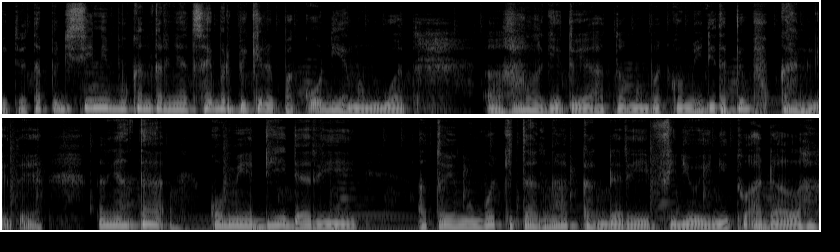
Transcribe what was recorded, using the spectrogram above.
Gitu. Tapi di sini bukan ternyata saya berpikir Pak Kodi yang membuat eh, hal gitu ya atau membuat komedi tapi bukan gitu ya. Ternyata komedi dari atau yang membuat kita ngakak dari video ini tuh adalah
